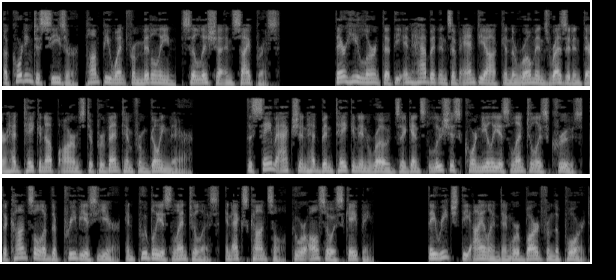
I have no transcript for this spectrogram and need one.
According to Caesar, Pompey went from Mytilene, Cilicia and Cyprus. There he learnt that the inhabitants of Antioch and the Romans resident there had taken up arms to prevent him from going there. The same action had been taken in Rhodes against Lucius Cornelius Lentulus Crus, the consul of the previous year, and Publius Lentulus, an ex-consul, who were also escaping. They reached the island and were barred from the port.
